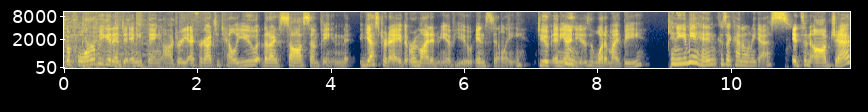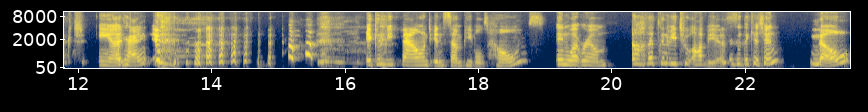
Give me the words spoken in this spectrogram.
Before we get into anything, Audrey, I forgot to tell you that I saw something yesterday that reminded me of you instantly. Do you have any Ooh. ideas of what it might be? Can you give me a hint? Because I kind of want to guess. It's an object and Okay. it can be found in some people's homes. In what room? Oh, that's going to be too obvious. Is it the kitchen? No,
